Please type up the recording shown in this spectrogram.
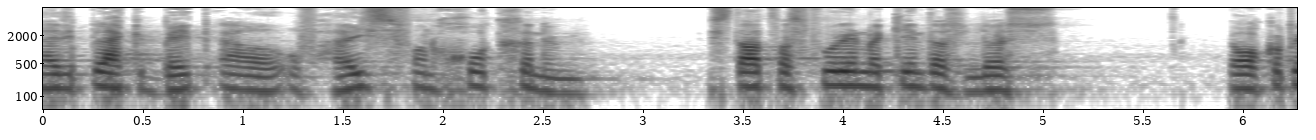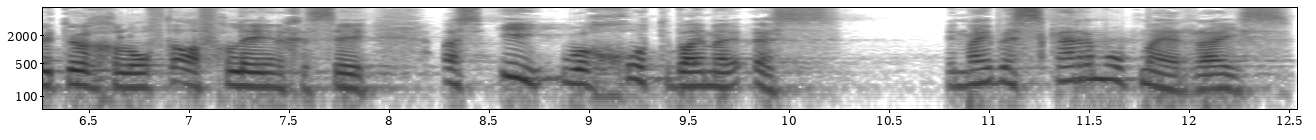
na die plek Bethel of huis van God genoem. Die stad was voorheen bekend as Lus. Jakob het toe 'n gelofte afgelê en gesê: "As U, o God, by my is en my beskerm op my reis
